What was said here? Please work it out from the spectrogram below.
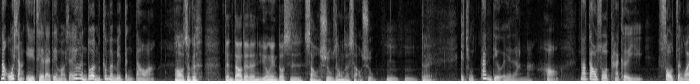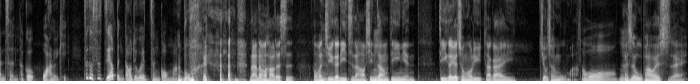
那我想你才来电某下，有很多人根本没等到啊。哦，这个等到的人永远都是少数中的少数。嗯嗯，对。哎，就淡掉的人啊，好，那到时候他可以受证完成，那个挖回去，这个是只要等到就会成功吗？不会，哪那么好的事？我们举一个例子啦，哈，心脏第一年、嗯、第一个月存活率大概九成五嘛。哦，嗯、还是五趴会死哎、欸。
